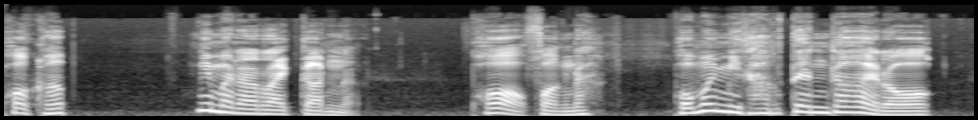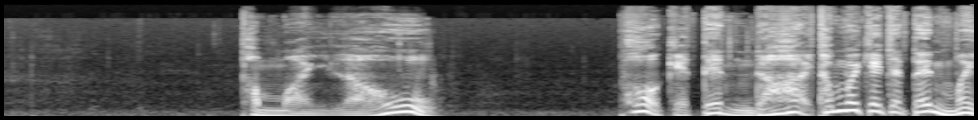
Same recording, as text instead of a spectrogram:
พ่อครับ นี่มันอะไรกันน่ะ พ่อฟังนะ ผมไม่มีทางเต้นได้หรอก ทำไมเล่าพ่อแกเต้นได้ทำไมแกจะเต้นไม่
